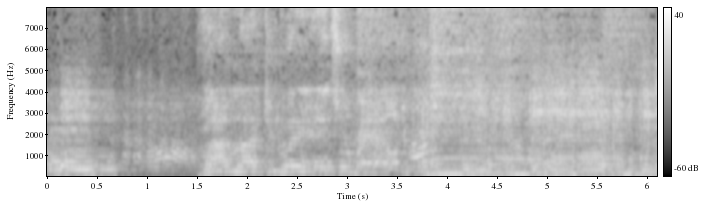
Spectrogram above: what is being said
I like your plans around your face.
